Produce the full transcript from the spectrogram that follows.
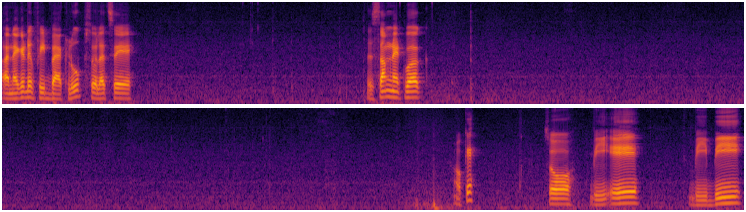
a negative feedback loop. So, let us say there is some network Okay. So, V A, V B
